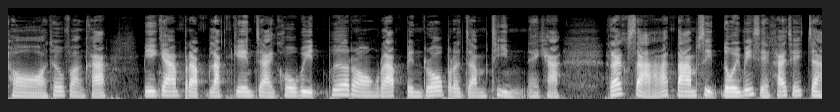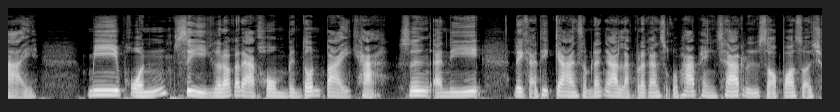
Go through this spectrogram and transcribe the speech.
ชท่านฟังคะมีการปรับหลักเกณฑ์จ่ายโควิด เพื่อรองรับเป็นโรคประจำถิ่นนะคะ รักษาตามสิทธิ์โดยไม่เสียค่าใช้จ่าย มีผล 4 กรกฎาคมเป็นต้นไปค่ะ ซึ่งอันนี้เลขาธิการสำนักงานหลักประกันสุขภาพแห่งชาติ หรือสอปสช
